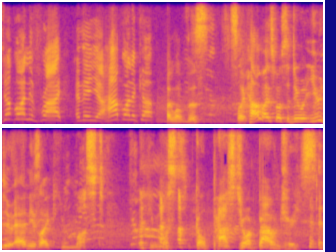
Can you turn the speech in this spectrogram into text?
jump on the fry, and then you hop on the cup. I love this. It's like, how am I supposed to do what you do, Ed? And he's like, you must. You must go past your boundaries.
